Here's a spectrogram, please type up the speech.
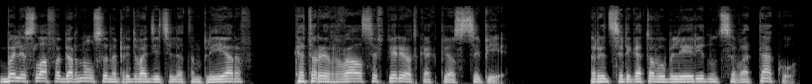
Болеслав обернулся на предводителя тамплиеров, который рвался вперед, как пес цепи. Рыцари готовы были ринуться в атаку,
